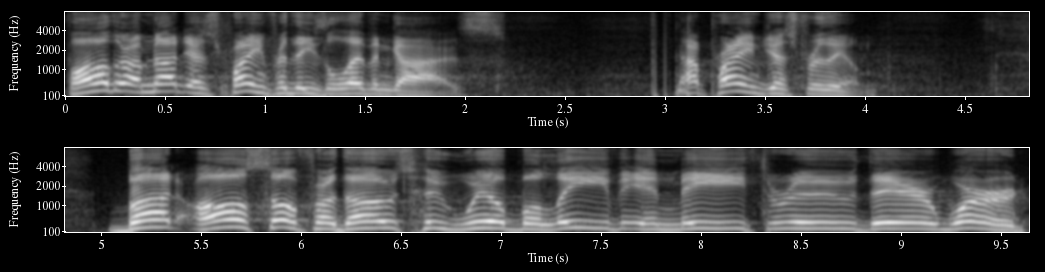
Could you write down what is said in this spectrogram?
Father, I'm not just praying for these 11 guys, not praying just for them, but also for those who will believe in me through their word.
